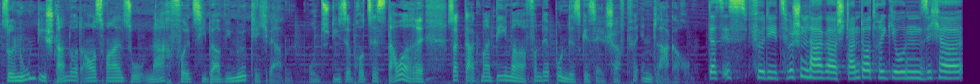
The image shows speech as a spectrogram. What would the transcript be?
soll nun die Standortauswahl so nachvollziehbar wie möglich werden. Und dieser Prozess dauere, sagt Dagmar Dehmer von der Bundesgesellschaft für Endlagerung. Das ist für die Zwischenlager-Standortregionen sicher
